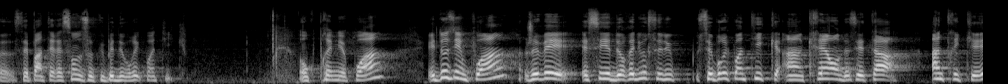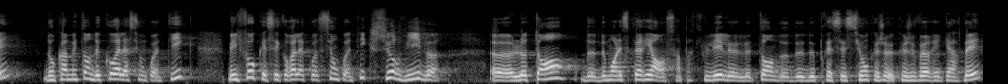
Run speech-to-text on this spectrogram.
euh, ce n'est pas intéressant de s'occuper du bruit quantique. Donc, premier point. Et deuxième point, je vais essayer de réduire ce, bruit quantique en créant des états intriqués, donc en mettant des corrélations quantiques, mais il faut que ces corrélations quantiques survivent euh, le temps de, mon expérience, en particulier le, temps de, précession que je, veux regarder.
